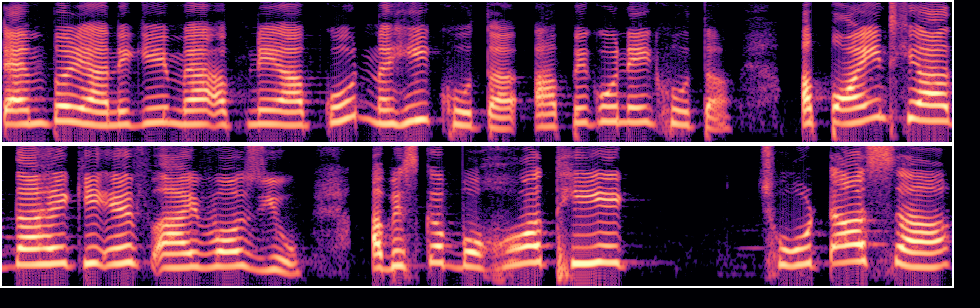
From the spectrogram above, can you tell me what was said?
टेम्पर यानी कि मैं अपने आप को नहीं खोता आपे को नहीं खोता। अब पॉइंट क्या आता है कि इफ़ आई वॉज़ यू अब इसका बहुत ही एक छोटा सा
